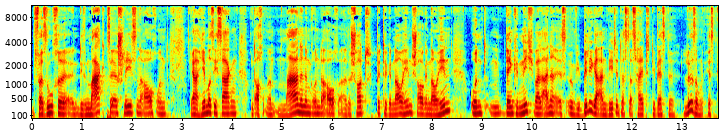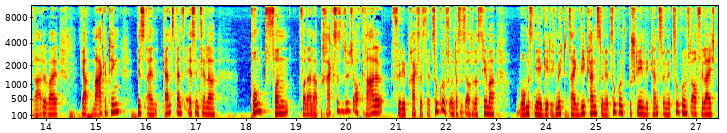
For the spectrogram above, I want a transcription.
Versuche, diesen Markt zu erschließen auch. Und ja, hier muss ich sagen, und auch mahnen im Grunde auch, also schaut bitte genau hin, schau genau hin und denke nicht, weil einer es irgendwie billiger anbietet, dass das halt die beste Lösung ist gerade, weil ja, Marketing ist ein ganz, ganz essentieller Punkt von, von einer Praxis natürlich auch gerade für die Praxis der Zukunft. Und das ist auch so das Thema, worum es mir hier geht. Ich möchte zeigen, wie kannst du in der Zukunft bestehen, wie kannst du in der Zukunft auch vielleicht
